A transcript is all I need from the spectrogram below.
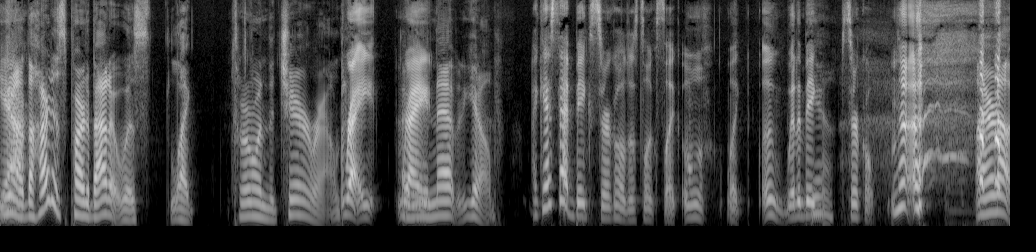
You Yeah. know, the hardest part about it was like throwing the chair around. right, I right. mean, that, you know, I guess that big circle just looks like oh, like oh, what a big Yeah. circle. I don't know.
